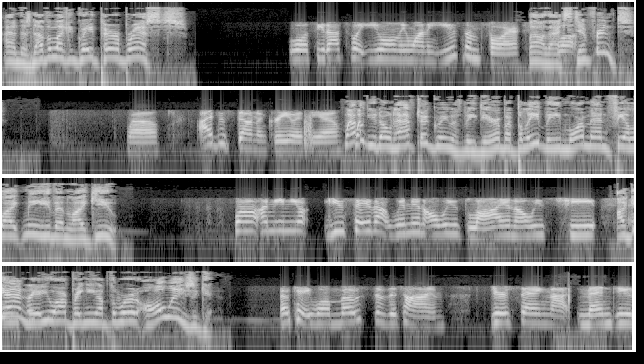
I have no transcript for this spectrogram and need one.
And there's nothing like a great pair of breasts. Well, see, that's what you only want to use them for. Oh, that's well, different. Well, I just don't agree with you. Well, you don't have to agree with me, dear, but believe me, more men feel like me than like you. Well, I mean, you you say that women always lie and always cheat. Again, there you are bringing up the word always again. Okay, well, most of the time, you're saying that men do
